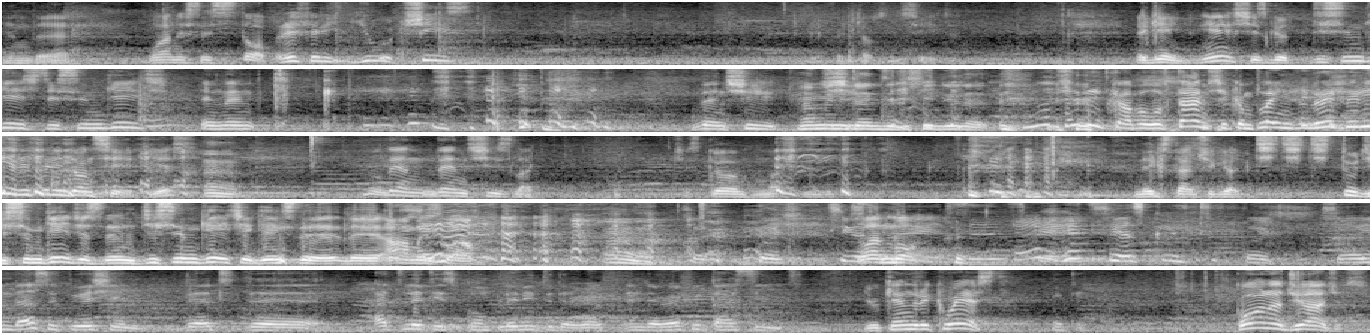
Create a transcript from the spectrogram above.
And uh, one says, stop, referee, you look, she's. Referee doesn't see it. Again, yeah, she's good. Disengage, disengage, and then. then she. How many she, times did she do that? She did a couple of times. She complained to the referee. Referee don't see it. Yes. Uh, Well, then, then she's like, just go. Next time she got two disengages, then disengage against the, the arm as well. Mm. Coach, One more. She was good. So in that situation, that the athlete is complaining to the ref and the referee can't see it. You can request. Okay. Corner judges.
